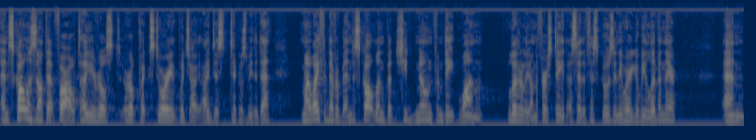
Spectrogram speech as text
and Scotland's not that far. I'll tell you a real, a real quick story, which I, I just tickles me to death. My wife had never been to Scotland, but she'd known from date one, literally on the first date, I said, if this goes anywhere, you'll be living there. And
